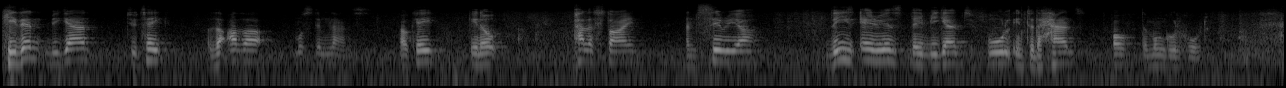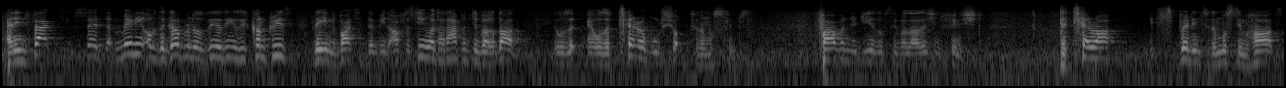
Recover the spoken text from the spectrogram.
He then began to take the other Muslim lands. Okay? You know, Palestine and Syria, these areas, they began to fall into the hands of the Mongol horde. And in fact, it said that many of the governors of these, these countries, they invited them in. After seeing what had happened to Baghdad, it was, a, it was a terrible shock to the Muslims. 500 years of civilization finished. The terror, it spread into the Muslim hearts,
